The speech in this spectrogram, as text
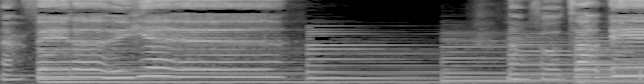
南飞的雁？能否早一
